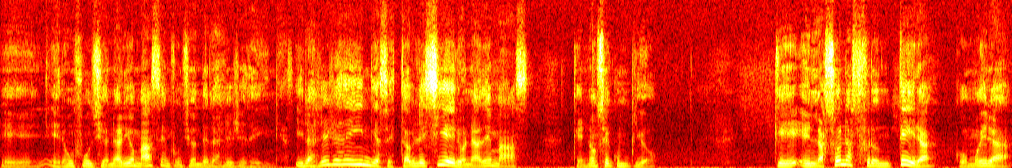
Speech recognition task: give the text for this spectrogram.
eh, era un funcionario más en función de las leyes de Indias. Y las leyes de Indias establecieron además, que no se cumplió, que en las zonas frontera, como era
